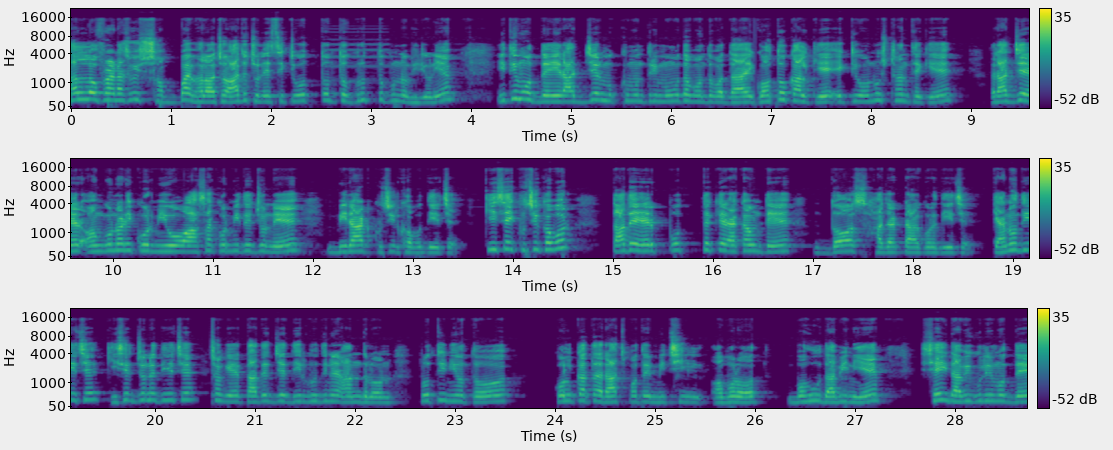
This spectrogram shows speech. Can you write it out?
হ্যালো ফ্রেন্ড আশা করি সবাই ভালো আছো। আজও চলে এসেছি একটি অত্যন্ত গুরুত্বপূর্ণ ভিডিও নিয়ে। ইতিমধ্যে রাজ্যের মুখ্যমন্ত্রী মমতা বন্দ্যোপাধ্যায় গতকালকে একটি অনুষ্ঠান থেকে রাজ্যের অঙ্গনারী কর্মী ও আশা কর্মীদের জন্য বিরাট খুশির খবর দিয়েছে। কী সেই খুশির খবর? তাদের প্রত্যেকের অ্যাকাউন্টে দশ হাজার টাকা করে দিয়েছে। কেন দিয়েছে? কিসের জন্য দিয়েছে? সঙ্গে তাদের যে দীর্ঘদিনের আন্দোলন, প্রতিনিয়ত কলকাতা রাজপথে মিছিল, অবরোধ, বহু দাবি নিয়ে, সেই দাবিগুলির মধ্যে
